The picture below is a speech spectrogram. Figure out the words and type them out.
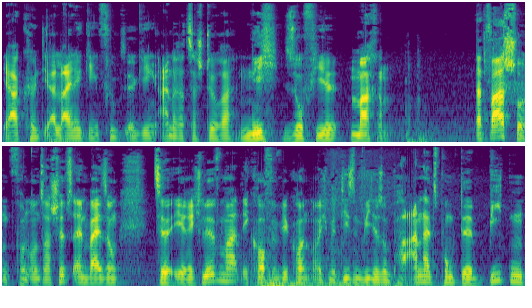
ja, könnt ihr alleine gegen, Flug, äh, gegen andere Zerstörer nicht so viel machen. Das war's schon von unserer Schiffseinweisung zur Erich Löwenhardt. Ich hoffe, wir konnten euch mit diesem Video so ein paar Anhaltspunkte bieten,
